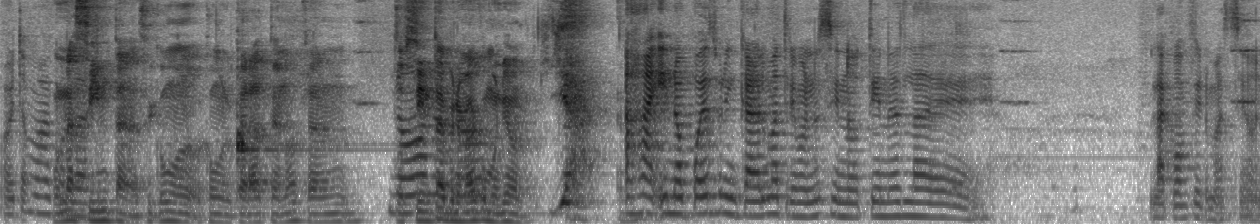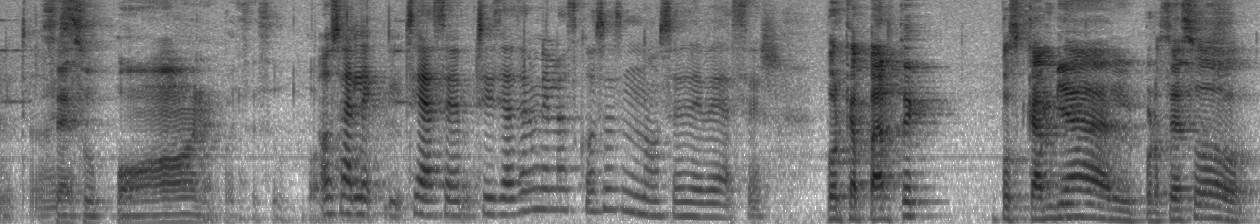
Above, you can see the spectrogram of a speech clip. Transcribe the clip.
ahorita me voy a una cinta, así como, como el karate, ¿no? Te dan tu No, cinta de primera no. comunión. ¡Ya! Ajá, y no puedes brincar el matrimonio si no tienes la de la confirmación y todo Se eso. supone, pues se supone. O sea, le- si, hace- si se hacen bien las cosas, no se debe hacer. Porque aparte, pues cambia el proceso.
